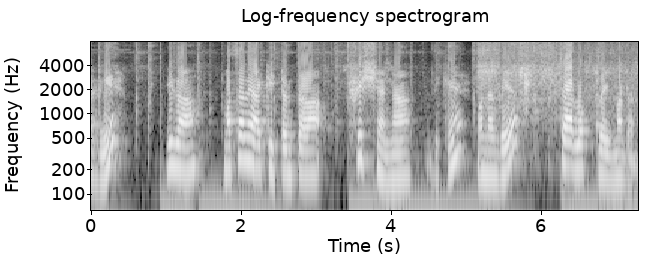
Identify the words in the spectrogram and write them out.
ಆಗಲಿ. ಈಗ ಮಸಾಲೆ ಹಾಕಿಟ್ಟಂಥ ಫಿಶನ್ನು ಇದಕ್ಕೆ ಒಂದೊಂದೇ ಸ್ಯಾಲೋ ಫ್ರೈ ಮಾಡೋಣ.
